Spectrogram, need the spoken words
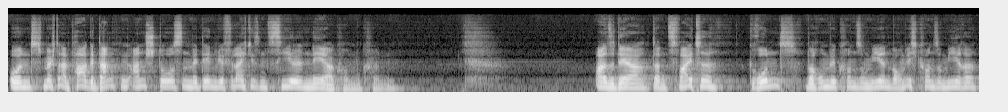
Und ich möchte ein paar Gedanken anstoßen, mit denen wir vielleicht diesem Ziel näher kommen können. Also der dann zweite Grund, warum wir konsumieren, warum ich konsumiere,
